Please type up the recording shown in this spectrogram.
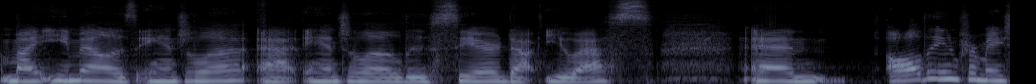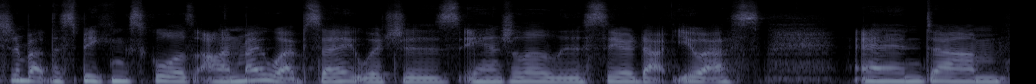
My email is angela at angelalussier.us. And all the information about the speaking school is on my website, which is angelalussier.us. And um,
